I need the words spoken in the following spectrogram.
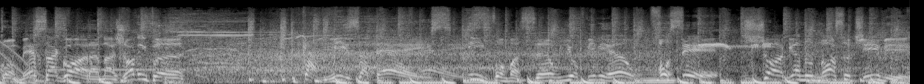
Começa agora na Jovem Pan. Camisa 10. Informação e opinião. Você joga no nosso time.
